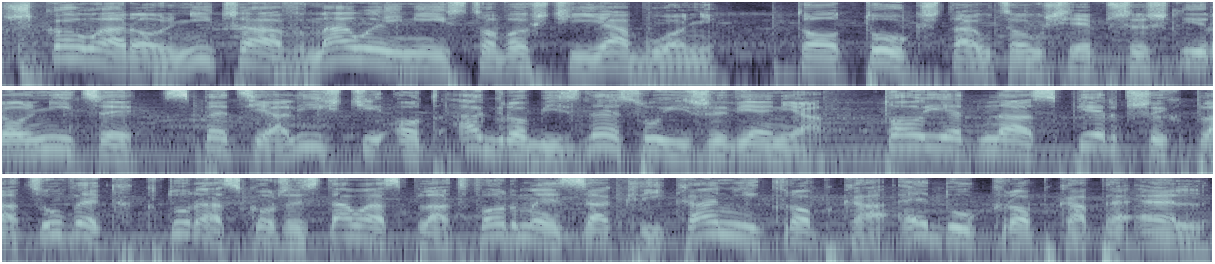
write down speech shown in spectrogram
Szkoła rolnicza w małej miejscowości Jabłoń. To tu kształcą się przyszli rolnicy, specjaliści od agrobiznesu i żywienia. To jedna z pierwszych placówek, która skorzystała z platformy zaklikani.edu.pl.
